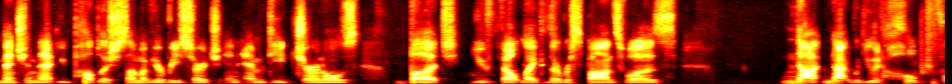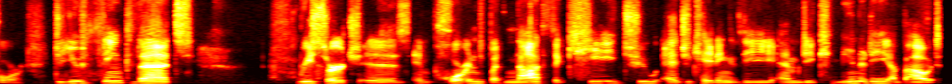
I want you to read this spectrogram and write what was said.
mentioned that you published some of your research in MD journals, but you felt like the response was not not what you had hoped for. Do you think that research is important, but not the key to educating the MD community about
